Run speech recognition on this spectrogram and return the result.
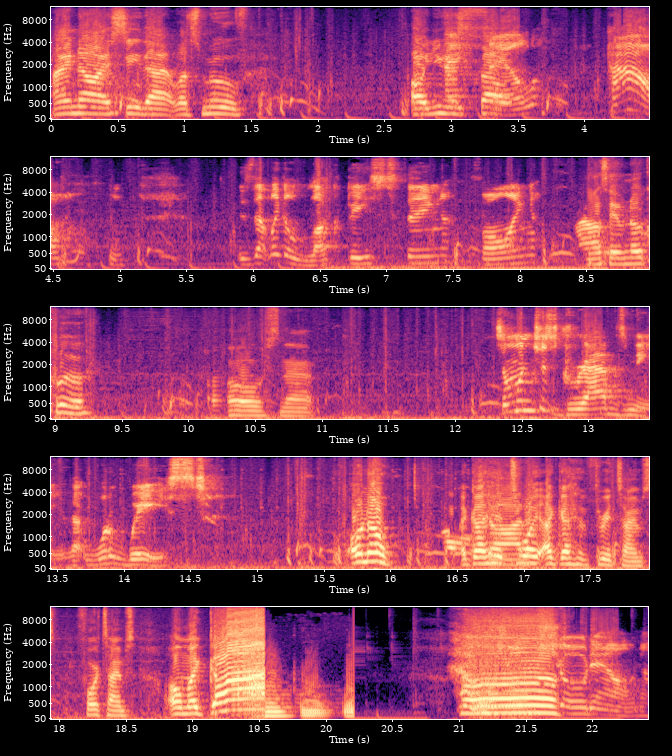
I know. I see that. Let's move. Oh, you I just fell. fell? How? Is that like a luck-based thing? Falling? I honestly have no clue. Oh snap. Someone just grabbed me. That what a waste. Oh no! I got God. hit twice. I got hit three times. Four times. Oh my god! Uh, Showdown.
